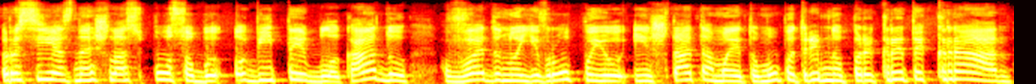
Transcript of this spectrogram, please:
Росія знайшла способи обійти блокаду, введену Європою і Штатами. Тому потрібно перекрити кран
